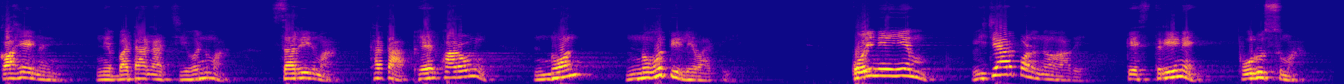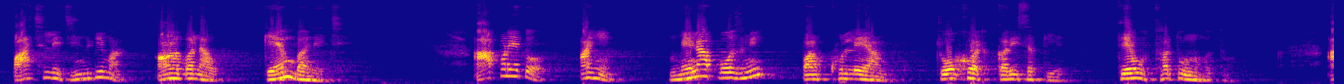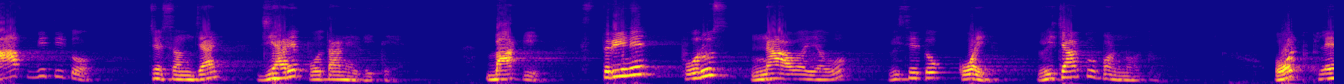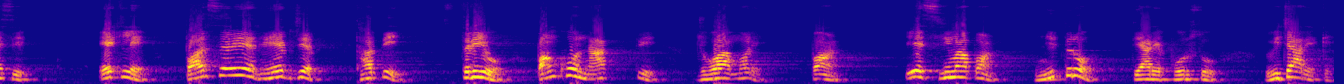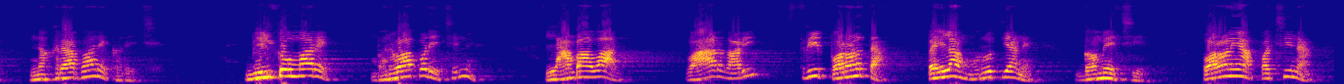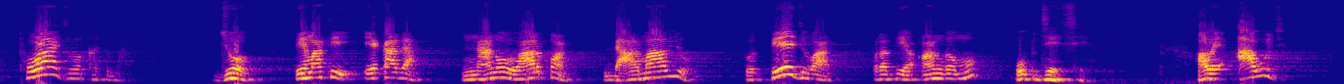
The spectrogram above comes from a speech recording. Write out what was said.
કહે નહીં ને બધાના જીવનમાં, શરીરમાં થતા ફેરફારોની નોંધ નહોતી લેવાતી. કોઈને એમ વિચાર પણ ન આવે કે સ્ત્રીને પુરુષમાં પાછલી જિંદગીમાં અણબનાવ કેમ બને છે? આપણે તો અહીં મેનાપોઝની પણ ખુલ્લેઆમ ચોખવટ કરી શકીએ તેવું થતું નહોતું. આપ વીતી તો જે સમજાય જ્યારે પોતાને વીતે. બાકી સ્ત્રીને પુરુષ ના અવયવો વિશે તો કોઈ વિચારતું પણ નહોતું. હોટ ફ્લેશિપ એટલે પરસેવે રેબઝેબ થતી સ્ત્રીઓ પંખો નાખતી જોવા મળે. પણ એ સીમા પણ નિત્રો ત્યારે પુરુષો વિચારે કે નખરા ભારે કરે છે. બિલ તો મારે ભરવા પડે છે ને. લાંબા વાળ, વાળવાળી સ્ત્રી પરણતા પહેલાં મૃત્યાને ગમે છે. પરણ્યા પછીના થોડા જ વખતમાં જો તેમાંથી એકાદા નાનો વાળ પણ દાળમાં આવ્યો, તો તે જ વાળ પ્રત્યે અણગમો ઉપજે છે. હવે આવું જ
